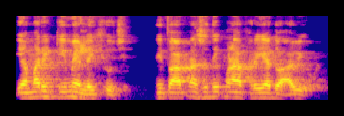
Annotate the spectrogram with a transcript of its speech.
એ અમારી ટીમે લખ્યું છે. નહીં તો આપણા સુધી પણ આ ફરિયાદો આવી હોય.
